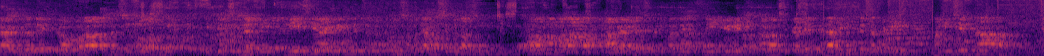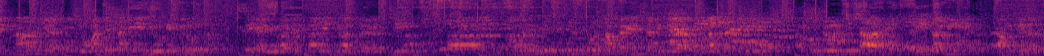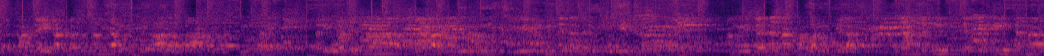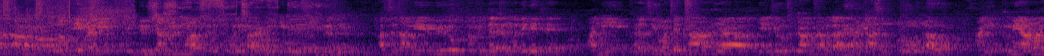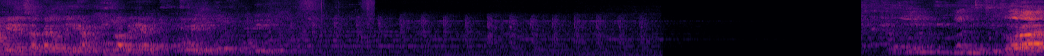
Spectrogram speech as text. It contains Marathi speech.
वडाळा दक्षिण सोलापूर येथील विद्यार्थी बी एस सी आयटीमध्ये चतुर्थ वर्षामध्ये आम्हाला असून आम्हाला नव्या अटॅचमेंटमध्ये जे युनिट अटॅचमेंट आहे त्याच्यासाठी आम्ही चेतना चेतना य- युवा चेतना हे एन जी ओ घेतलेलं होतं. तर या युवा चेतना एन जी ओ अंतर्गत जी कामगार यांच्या विद्या मुलांसाठी जो कोपेवरची शाळा आहे तर इथं आम्ही काम केलं. मागच्या एक आठवड्यापासून आम्ही काम करतो आज आमचा आठवडा दिवस आहे. तर युवा या NGO-कडून विविध विद्यार्थ्यांसाठी उपक्रम घेतले जातात आम्ही विद्यार्थ्यांना वाटप केला. आणि आमच्यातील विद्यार्थ्यांनी त्यांना अं, रोज एकाही एक दिवशी आम्ही मुळाक्षरी शिकवली मराठी एक दिवशी इंग्रजी असंच आम्ही विविध उपक्रम विद्यार्थ्यांमध्ये घेतले. आणि खरंच युवा चेतना या एनजीओचं काम चांगलं आहे आणि असंच पुढे होत राहावं. आणि तुम्ही आम्हाला केलेल्या सहकार्याबद्दलही आम्ही तुमचा आभारी आहे. Dorai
